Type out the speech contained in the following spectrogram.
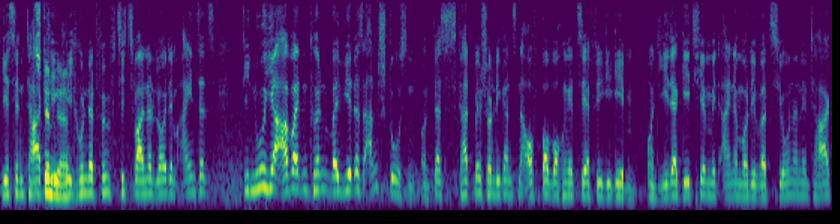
Hier sind Stimmt, tagtäglich ja. 150, 200 Leute im Einsatz, die nur hier arbeiten können, weil wir das anstoßen. Und das hat mir schon die ganzen Aufbauwochen jetzt sehr viel gegeben. Und jeder geht hier mit einer Motivation an den Tag.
